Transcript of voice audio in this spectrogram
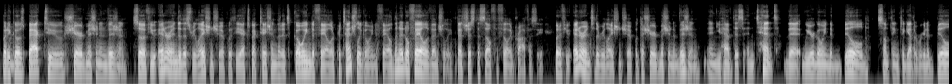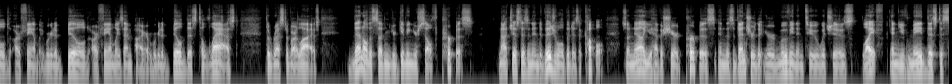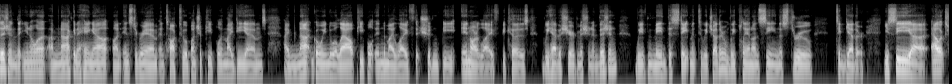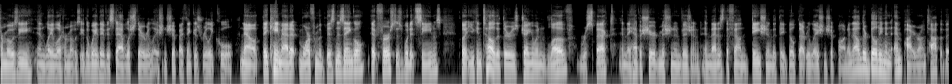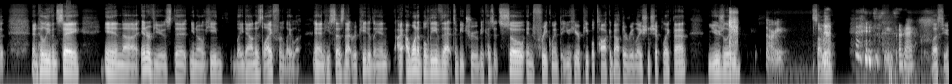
but it mm-hmm. goes back to shared mission and vision. So if you enter into this relationship with the expectation that it's going to fail or potentially going to fail, then it'll fail eventually. That's just the self fulfilling prophecy. But if you enter into the relationship with a shared mission and vision, and you have this intent that we are going to build something together, we're going to build our family, we're going to build our family's empire, we're going to build this to last the rest of our lives, then all of a sudden you're giving yourself purpose not just as an individual, but as a couple. So now you have a shared purpose in this venture that you're moving into, which is life. And you've made this decision that, you know what, I'm not going to hang out on Instagram and talk to a bunch of people in my DMs. I'm not going to allow people into my life that shouldn't be in our life because we have a shared mission and vision. We've made this statement to each other and we plan on seeing this through together you see uh, Alex Hormozi and Leila Hormozi, the way they've established their relationship, I think is really cool. Now, they came at it more from a business angle at first, is what it seems, but you can tell that there is genuine love, respect, and they have a shared mission and vision. And that is the foundation that they built that relationship on. And now they're building an empire on top of it. And he'll even say in uh, interviews that, you know, he'd lay down his life for Leila and he says that repeatedly and i, I want to believe that to be true because it's so infrequent that you hear people talk about their relationship like that usually sorry. Salud it's a sneeze okay. Bless you.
